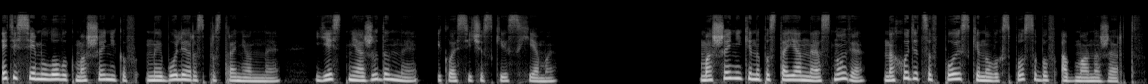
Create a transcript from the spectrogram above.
Эти семь уловок мошенников наиболее распространенные, есть неожиданные и классические схемы. Мошенники на постоянной основе находятся в поиске новых способов обмана жертв.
